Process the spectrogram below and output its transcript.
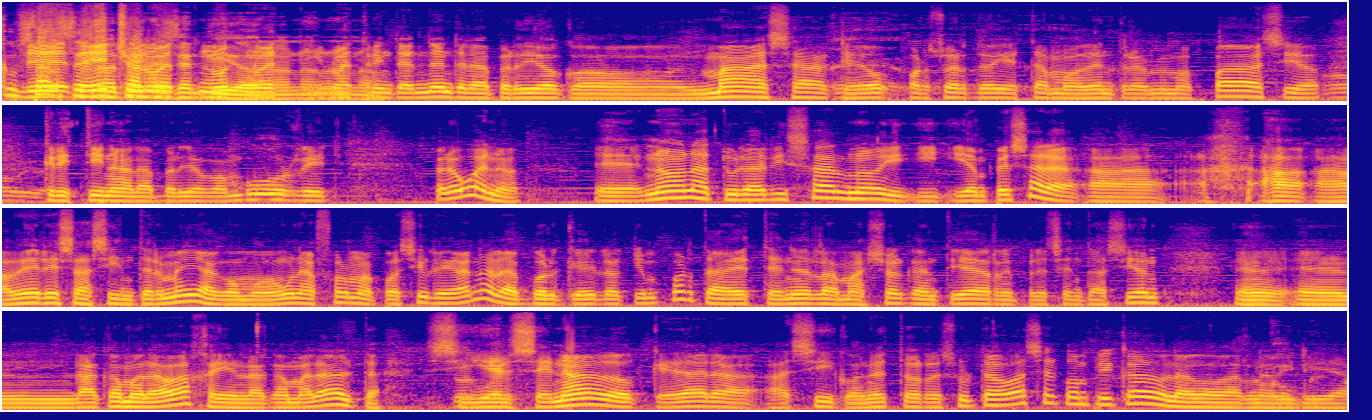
de, de hecho, no, no, nuestro no. intendente la perdió con Massa, que ho- por suerte hoy estamos dentro del mismo espacio. Obvio. Cristina la perdió con Burrich. Pero bueno, eh, no naturalizarnos y, y- empezar a, a- ver esas intermedias como una forma posible de ganarla, porque lo que importa es tener la mayor cantidad de representación en, en la Cámara Baja y en la Cámara Alta. Si el Senado quedara así con estos resultados, va a ser complicado la gobernabilidad.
